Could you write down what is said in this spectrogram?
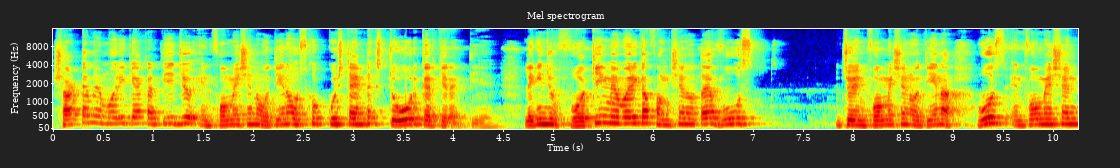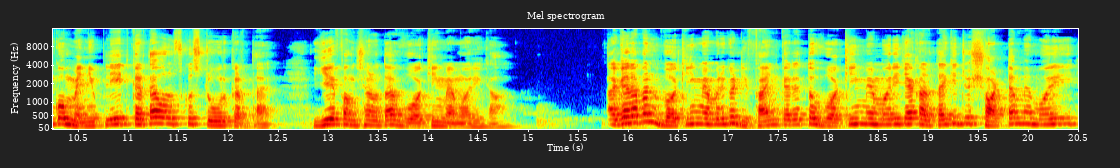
शॉर्ट टर्म मेमोरी क्या करती है? जो इन्फॉर्मेशन होती है ना, उसको कुछ टाइम तक स्टोर करके रखती है। लेकिन जो वर्किंग मेमोरी का फ़ंक्शन होता है, वो उस जो इन्फॉर्मेशन होती है ना, वो उस इन्फॉर्मेशन को मैन्युपुलेट करता है और उसको स्टोर करता है। ये फ़ंक्शन होता है वर्किंग मेमोरी का। अगर अपन वर्किंग मेमोरी को डिफाइन करें तो वर्किंग मेमोरी क्या करता है कि जो शॉर्ट टर्म मेमोरी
